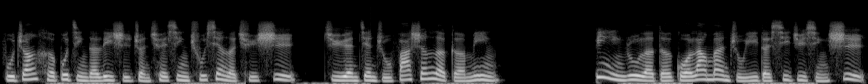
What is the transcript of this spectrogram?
服装和布景的历史准确性出现了趋势，剧院建筑发生了革命，并引入了德国浪漫主义的戏剧形式。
